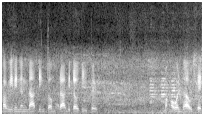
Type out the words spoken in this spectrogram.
Tawirin lang natin to. Marami daw dito eh. Mga old houses.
